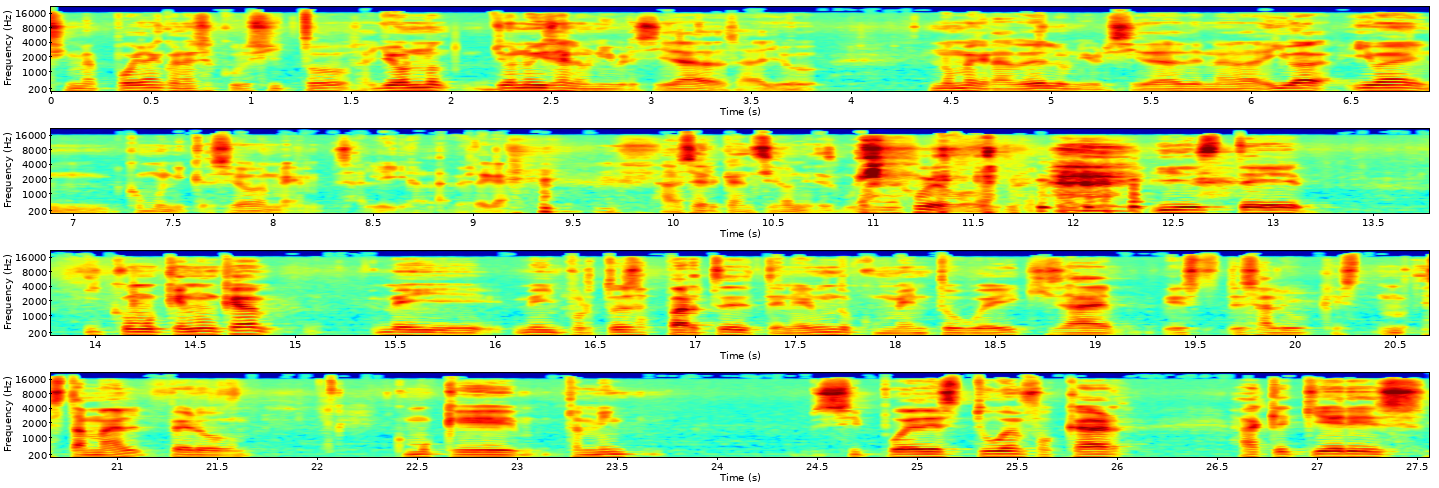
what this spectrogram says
Si me apoyan con ese cursito. O sea, yo no, yo no hice la universidad, o sea, yo no me gradué de la universidad de nada. Iba, iba en comunicación, me salí a la verga a hacer canciones, güey. Y este. Y como que nunca me, me importó esa parte de tener un documento, güey. Quizá es, es algo que es- está mal, pero como que también si puedes tú enfocar a qué quieres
